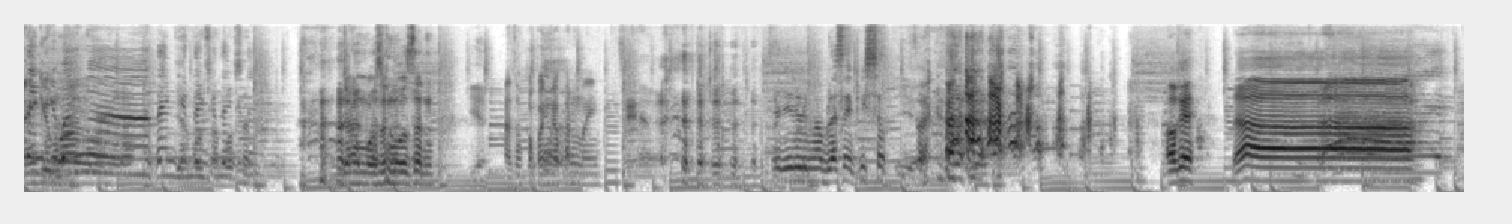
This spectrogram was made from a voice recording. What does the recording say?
thank, you, banget. Thank you, Jangan thank you, thank you. bosan-bosan. thank you. Jangan bosan-bosan. Iya. Atau kapan-kapan main. Bisa jadi 15 episode. Oke, dah. Bye.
